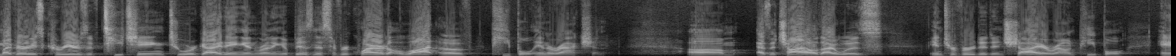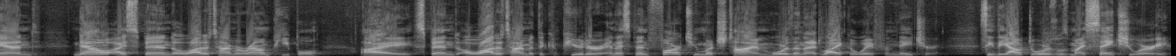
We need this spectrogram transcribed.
my various careers of teaching, tour guiding, and running a business have required a lot of people interaction. Um, as a child, I was introverted and shy around people, and now I spend a lot of time around people. I spend a lot of time at the computer, and I spend far too much time, more than I'd like, away from nature. See, the outdoors was my sanctuary,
